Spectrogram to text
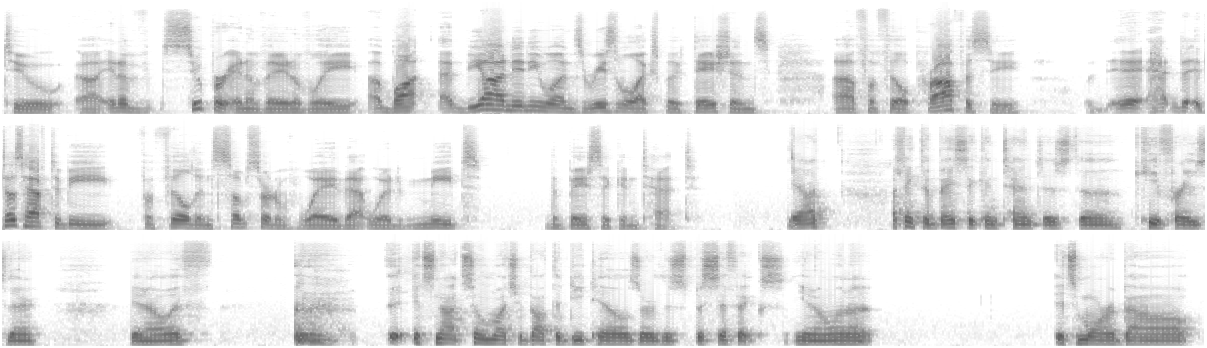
to uh, innov- super innovatively uh, beyond anyone's reasonable expectations uh, fulfill prophecy it, it does have to be fulfilled in some sort of way that would meet the basic intent. Yeah, I think the basic intent is the key phrase there. You know, if it's not so much about the details or the specifics, you know, and a, it's more about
